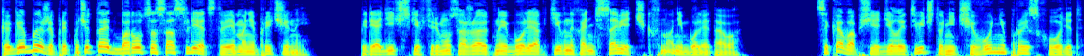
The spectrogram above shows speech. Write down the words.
КГБ же предпочитает бороться со следствием, а не причиной. Периодически в тюрьму сажают наиболее активных антисоветчиков, но не более того. ЦК вообще делает вид, что ничего не происходит.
